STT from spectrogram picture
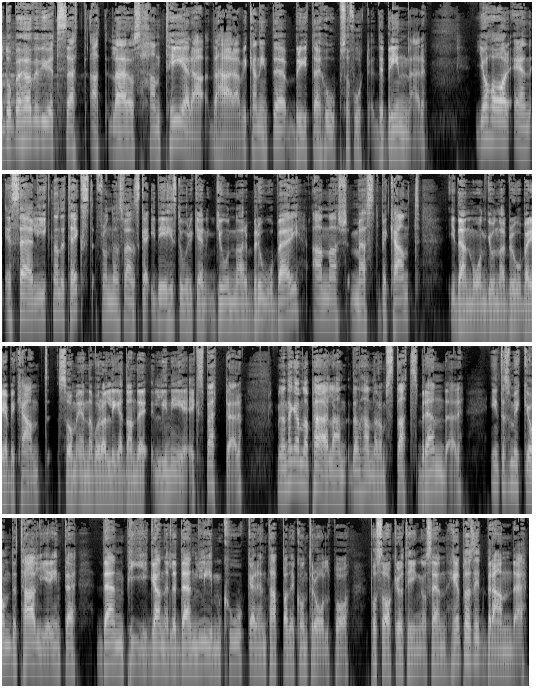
Och då behöver vi ju ett sätt att lära oss hantera det här. Vi kan inte bryta ihop så fort det brinner. Jag har en essäliknande text från den svenska idéhistorikern Gunnar Broberg, annars mest bekant i den mån Gunnar Broberg är bekant som en av våra ledande Linné-experter. Men den här gamla pärlan, den handlar om stadsbränder. Inte så mycket om detaljer, inte den pigan eller den limkokaren tappade kontroll på, på saker och ting och sen helt plötsligt brann det.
